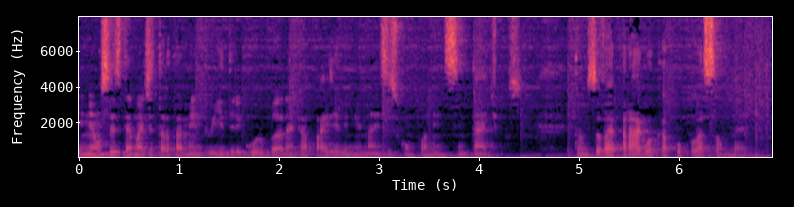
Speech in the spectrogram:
E nenhum sistema de tratamento hídrico urbano é capaz de eliminar esses componentes sintéticos. Então isso vai para a água que a população bebe.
